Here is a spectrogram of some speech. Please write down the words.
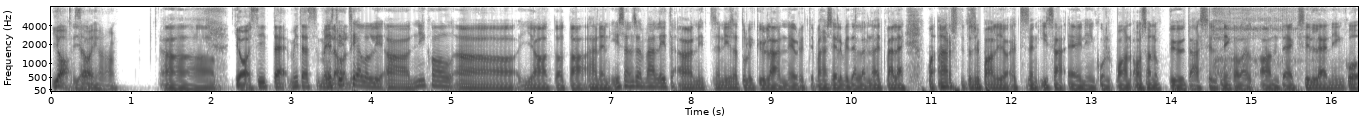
Joo, se Joo. on ihanaa. Uh, Joo, sitten mitäs ja meillä sitten oli? siellä oli uh, Nicole uh, ja tota, hänen isänsä välit. Uh, niin sen isä tuli kylään, ne yritti vähän selvitellä näitä välejä. Mua ärsytti tosi paljon, että sen isä ei niin kuin vaan osannut pyytää siltä Nicole anteeksi. Silleen niin kuin,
